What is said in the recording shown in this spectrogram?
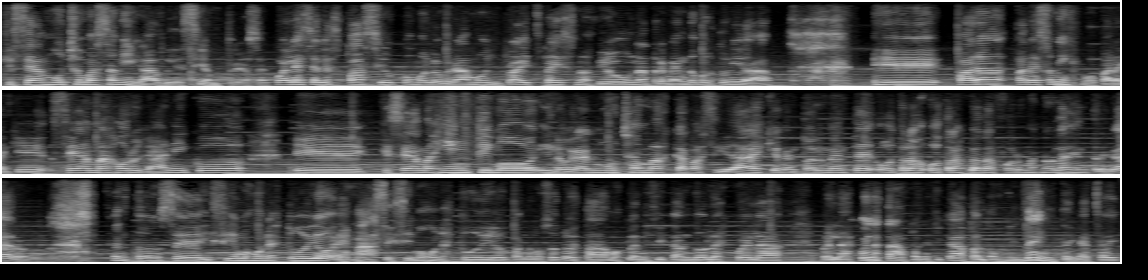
que sea mucho más amigable, siempre. O sea, ¿cuál es el espacio? ¿Cómo logramos? Y Brightspace nos dio una tremenda oportunidad eh, para, para eso mismo, para que sea más orgánico, eh, que sea más íntimo y lograr muchas más capacidades que eventualmente otras otras plataformas no las entregaron. Entonces, hicimos un estudio, es más, hicimos un estudio cuando nosotros estábamos planificando la escuela, pues la escuela estaba planificada para el 2020, ¿cachai?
